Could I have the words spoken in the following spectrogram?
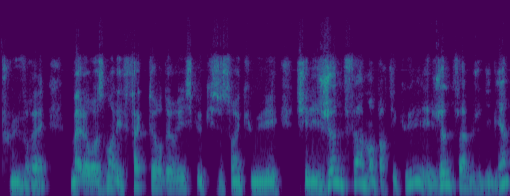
plus vrai. Malheureusement, les facteurs de risque qui se sont accumulés chez les jeunes femmes en particulier, les jeunes femmes, je dis bien,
